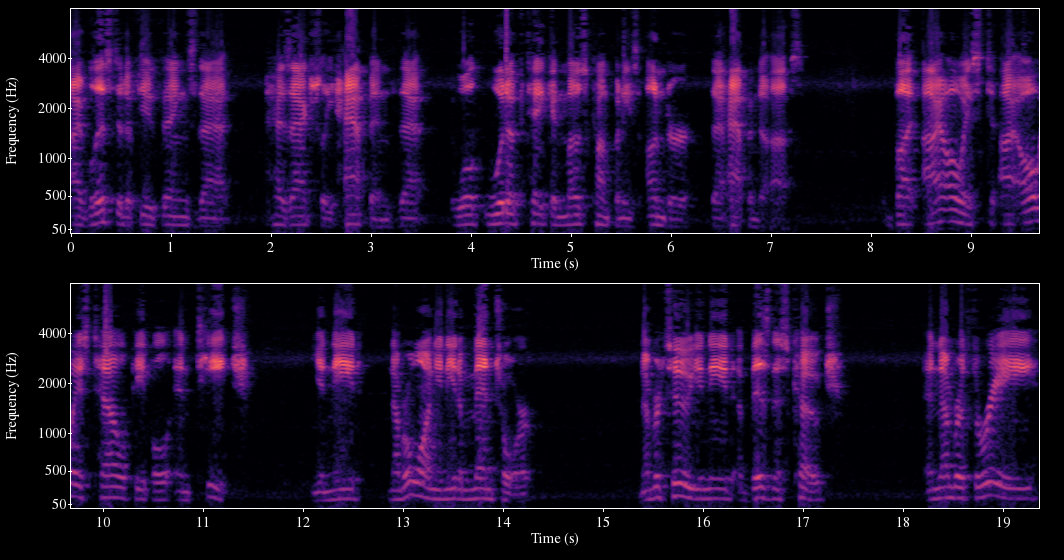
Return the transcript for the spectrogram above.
I've listed a few things that has actually happened that will would have taken most companies under that happened to us. But I always I always tell people and teach you need number 1 you need a mentor. Number 2 you need a business coach. And number 3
